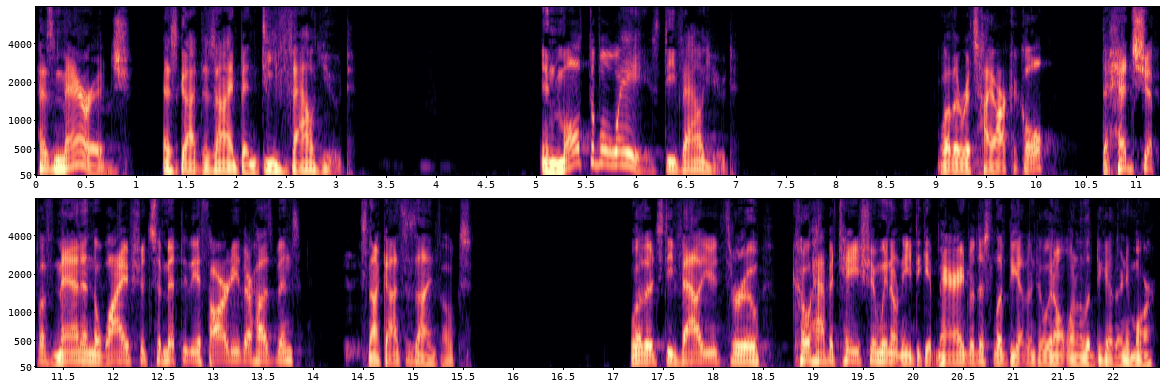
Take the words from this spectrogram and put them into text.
Has marriage, as God designed, been devalued? In multiple ways, devalued. Whether it's hierarchical, the headship of men and the wife should submit to the authority of their husbands. It's not God's design, folks. Whether it's devalued through cohabitation, we don't need to get married, we'll just live together until we don't want to live together anymore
